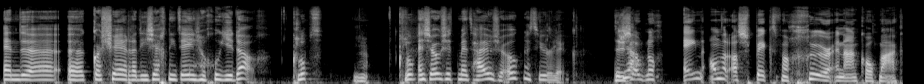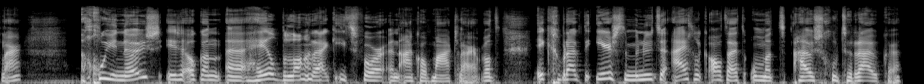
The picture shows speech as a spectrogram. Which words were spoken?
en de eh cashier die zegt niet eens een goede dag. Klopt. Ja. Klopt. En zo zit het met huizen ook natuurlijk. Er is Ja. ook nog één ander aspect van geur en aankoopmakelaar. Een goede neus is ook een eh, heel belangrijk iets voor een aankoopmakelaar. Want ik gebruik de eerste minuten eigenlijk altijd om het huis goed te ruiken.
